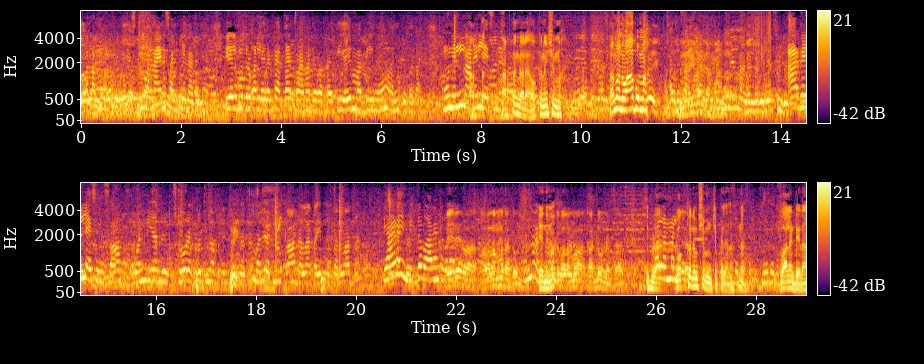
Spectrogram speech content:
వాళ్ళ అమ్మ పెళ్ళి చేసుకుని వాళ్ళ నాయన చనిపోయినాడు. ఏళ్ళు ముద్ర పడలేదంటే అక్కడికి రామాదేవి అక్కడికి ఏం మా భీము అంటూ కదా. మూడు నెలలు నాలుగు నెలలు వేసింది. అర్థం కాలే. ఒక్క నిమిషం అమ్మా. అమ్మా నువ్వు ఆపమ్మా ఆరు నెలలు వేసింది సార్. వన్ ఇయర్ స్టోర్ ఎప్పుడు వచ్చిందో అప్పుడు నుంచి. మళ్ళీ అట్లా కార్డ్ అలాట్ అయిన తర్వాత ఏడైంది ఇద్ద వారంటీ కూడా. వేరే వా- వాళ్ళ అమ్మ దాంట్లో ఉంది. ఏందిమా వాళ్ళ అమ్మ కార్డులో ఉన్నాడు సార్. ఇప్పుడు ఒక్క నిమిషం చెప్పేదానా? వాలంటీరా?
